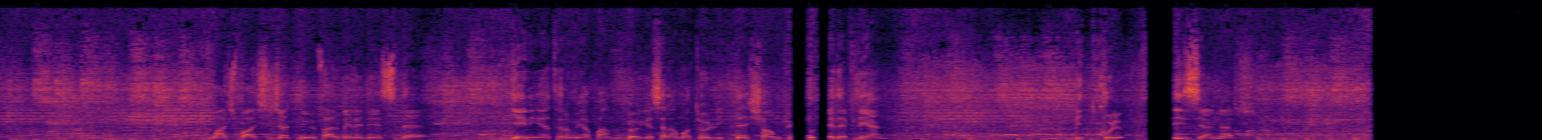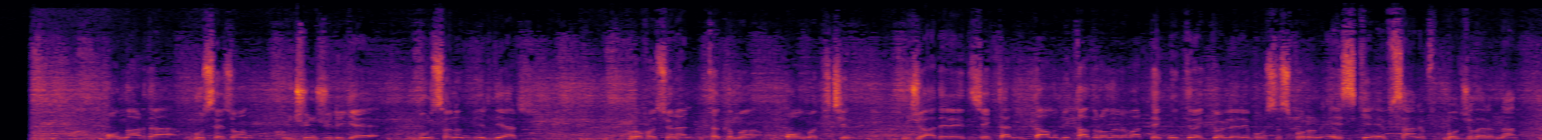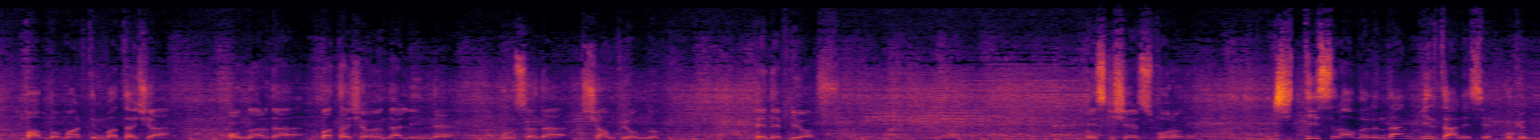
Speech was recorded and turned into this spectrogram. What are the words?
maç başlayacak. Nilüfer Belediyesi de yeni yatırım yapan bölgesel amatör ligde şampiyonluk hedefleyen bir kulüp izleyenler. Onlar da bu sezon 3. lige Bursa'nın bir diğer profesyonel takımı olmak için mücadele edecekler. İddialı bir kadroları var. Teknik direktörleri Bursa Spor'un eski efsane futbolcularından Pablo Martin Bataja. Onlar da Bataja önderliğinde Bursa'da şampiyonluk hedefliyor. Eskişehir Spor'un ciddi sınavlarından bir tanesi bugün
